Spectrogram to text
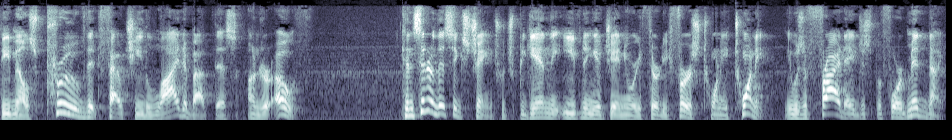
The emails prove that Fauci lied about this under oath. Consider this exchange, which began the evening of January 31st, 2020. It was a Friday just before midnight.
